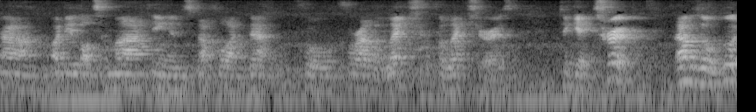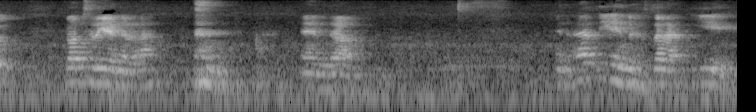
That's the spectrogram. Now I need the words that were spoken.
um, I did lots of marking and stuff like that for, for other lecture for lecturers to get through. That was all good. Got to the end of that, and um, and at the end of that year,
